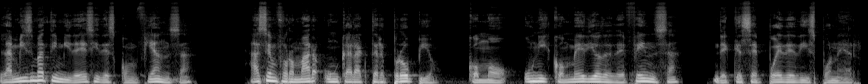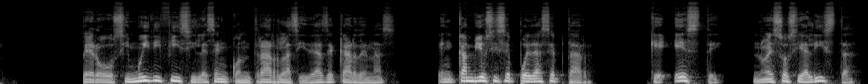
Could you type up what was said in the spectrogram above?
La misma timidez y desconfianza hacen formar un carácter propio, como único medio de defensa de que se puede disponer. Pero si muy difícil es encontrar las ideas de Cárdenas, en cambio sí se puede aceptar que éste no es socialista,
